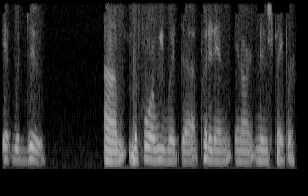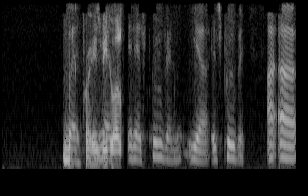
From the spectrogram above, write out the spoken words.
it would do um, before we would uh, put it in in our newspaper. But Praise it be has, it has proven, yeah, it's proven. Uh, uh,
